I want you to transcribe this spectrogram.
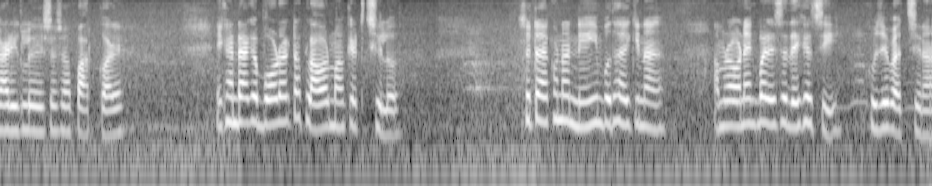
গাড়িগুলো এসে সব পার্ক করে। এখানটা আগে বড় একটা ফ্লাওয়ার মার্কেট ছিল। সেটা এখন আর নেই বোধ হয় কিনা। আমরা অনেকবার এসে দেখেছি, খুঁজে পাচ্ছি না।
